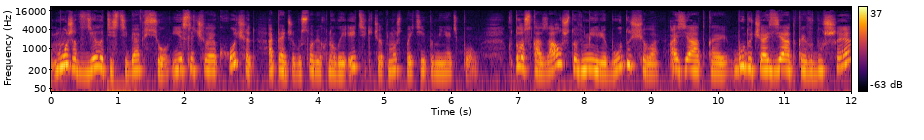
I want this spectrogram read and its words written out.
может сделать из тебя все. Если человек хочет, опять же, в условиях новой этики, человек может пойти и поменять пол. Кто сказал, что в мире будущего азиаткой, будучи азиаткой в душе,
